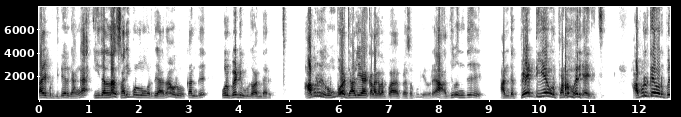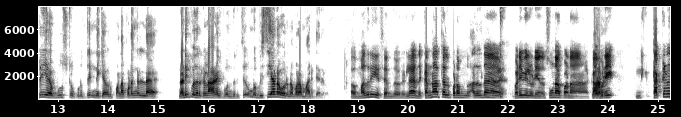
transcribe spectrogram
காயப்படுத்திகிட்டே இருக்காங்க. இதெல்லாம் சரி பண்ணணுங்கிறதுக்காக தான் அவர் உட்காந்து ஒரு பேட்டி கொடுக்க வந்தார். அவர் ரொம்ப ஜாலியாக கலகலப்பாக பேசக்கூடியவர். அது வந்து அந்த பேட்டியே ஒரு படம் மாதிரி ஆயிடுச்சு அவருக்கே ஒரு பெரிய பூஸ்ட்டை கொடுத்து இன்னைக்கு அவர் பல படங்களில் நடிப்பதற்கெல்லாம் அழைப்பு வந்துருச்சு. ரொம்ப பிஸியான ஒரு நபராக மாறிட்டார் அவர். மதுரையை சேர்ந்தவர் இல்லை? அந்த கண்ணாத்தல் படம் அதில் தான் வடிவேலுடைய அந்த சூனா பானா காமெடி டக்குன்னு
